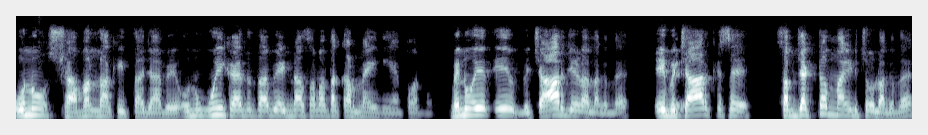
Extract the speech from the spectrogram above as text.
ਉਹਨੂੰ ਸ਼ਾਮਲ ਨਾ ਕੀਤਾ ਜਾਵੇ, ਉਹਨੂੰ ਉਹੀ ਕਹਿ ਦਿੱਤਾ ਵੀ ਇੰਨਾ ਸਮਾਂ ਤਾਂ ਕਰਨਾ ਹੀ ਨਹੀਂ ਹੈ ਤੁਹਾਨੂੰ। ਮੈਨੂੰ ਇਹ ਇਹ ਵਿਚਾਰ ਜਿਹੜਾ ਲੱਗਦਾ ਇਹ ਵਿਚਾਰ ਕਿਸੇ ਸਬਜੈਕਟਿਵ ਮਾਈਂਡ ਚੋਂ ਲੱਗਦਾ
